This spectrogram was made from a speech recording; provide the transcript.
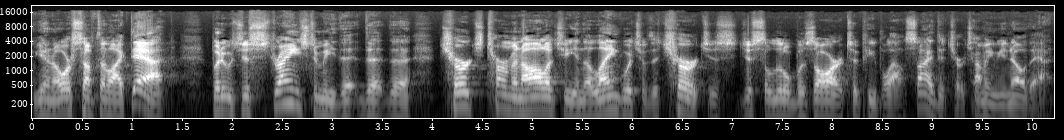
you know, or something like that but it was just strange to me that the, the church terminology and the language of the church is just a little bizarre to people outside the church. How many of you know that?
